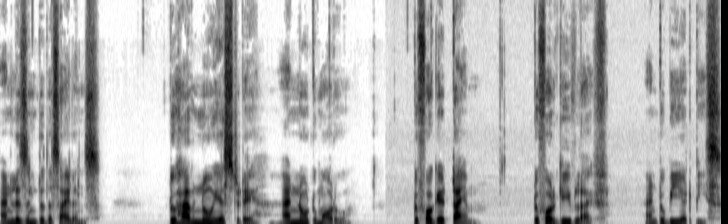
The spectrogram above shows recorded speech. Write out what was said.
and listen to the silence. To have no yesterday and no tomorrow. To forget time to forgive life and to be at peace.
